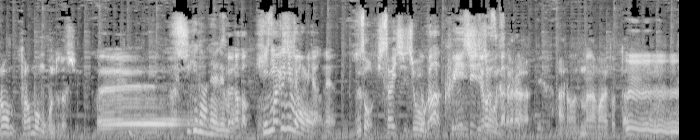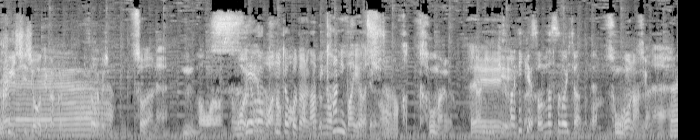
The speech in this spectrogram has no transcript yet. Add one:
ロン、トロンボーンも本当だし。へー。不思議だね、でもそれなんか、。皮肉にも、みたいなね。そう、久石譲がクイーン・シー・ジョーンズからら、あの、名前を取ったうん。うんうんうん。クイーン・シー・ジョーって書く。へそうじゃん。そうだね。うん。あら、すごい。すげえ今日はなんか聞いたことあるけど、谷圭は。知らなかっそうなのよ。た。へえ。谷家そんなすごい人なんだね。そうなん。だね。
